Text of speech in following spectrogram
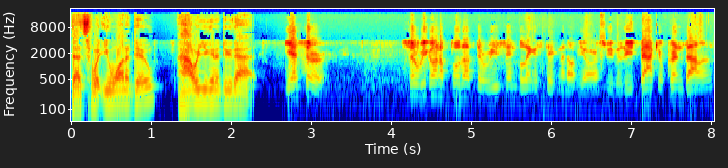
That's what you want to do? How are you going to do that? Yes, sir. So we're gonna pull up the recent billing statement of yours. We will read back your current balance,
